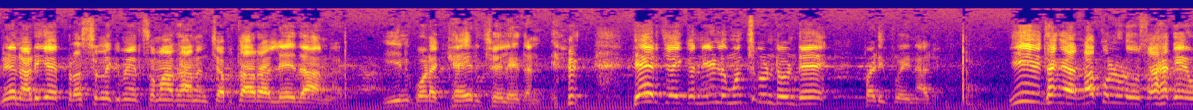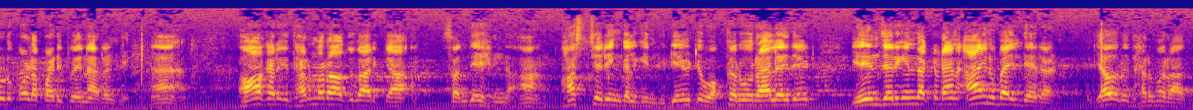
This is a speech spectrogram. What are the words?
నేను అడిగే ప్రశ్నలకు మీరు సమాధానం చెప్తారా లేదా అన్నాడు. ఈయన కూడా కేర్ చేయలేదండి. కేర్ చేయక నీళ్ళు ముంచుకుంటుంటే పడిపోయినాడు. ఈ విధంగా నకులుడు సహదేవుడు కూడా పడిపోయినారండి. ఆ, ఆఖరికి ధర్మరాజు గారికి సందేహంగా ఆశ్చర్యం కలిగింది. ఇదేమిటి? ఒక్కరూ రాలేదేమిటి ఏం జరిగింది అక్కడ అని ఆయన బయలుదేరాడు. ఎవరు? ధర్మరాజు.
